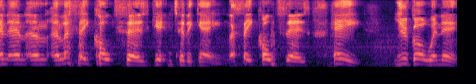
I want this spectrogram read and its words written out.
and and and, and let's say coach says get into the game. Let's say coach says, hey, you're going in.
